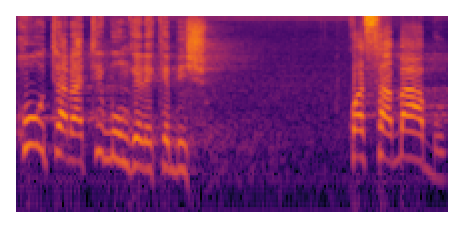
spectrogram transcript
huu utaratibu ungerekebishwa kwa sababu,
